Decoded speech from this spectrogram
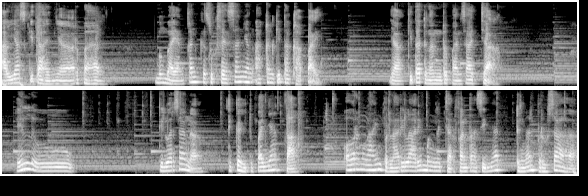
Alias kita hanya rebahan, membayangkan kesuksesan yang akan kita gapai. Ya, kita dengan rebahan saja Hello. Di luar sana, di kehidupan nyata, orang lain berlari-lari mengejar fantasinya dengan berusaha.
